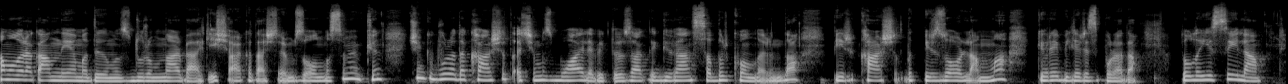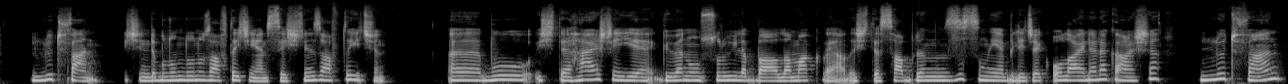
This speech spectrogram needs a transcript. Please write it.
tam olarak anlayamadığımız durumlar belki iş arkadaşlarımız olması mümkün. Çünkü burada karşıt açımız boğa ile birlikte özellikle güven sabır konularında bir karşıtlık bir zorlanma görebiliriz burada. Dolayısıyla lütfen içinde bulunduğunuz hafta için yani seçtiğiniz hafta için e, bu işte her şeyi güven unsuruyla bağlamak veya da işte sabrınızı sınayabilecek olaylara karşı lütfen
